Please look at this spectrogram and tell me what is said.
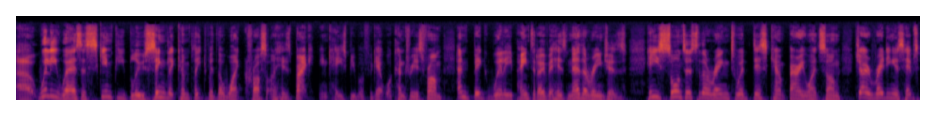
Uh, Willie wears a skimpy blue singlet complete with the white cross on his back in case people forget what country he's from, and Big Willie painted over his nether ranges. He saunters to the ring to a discount Barry White song, Joe gyrating his hips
